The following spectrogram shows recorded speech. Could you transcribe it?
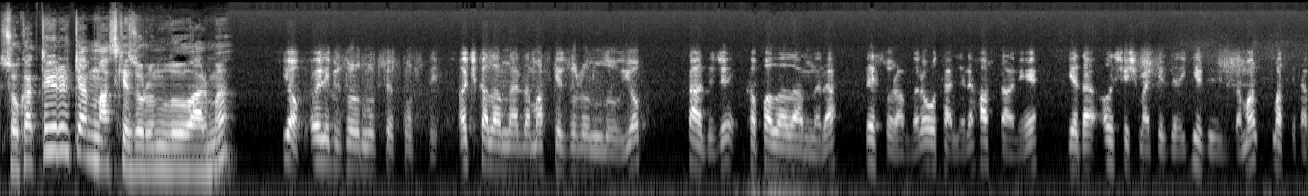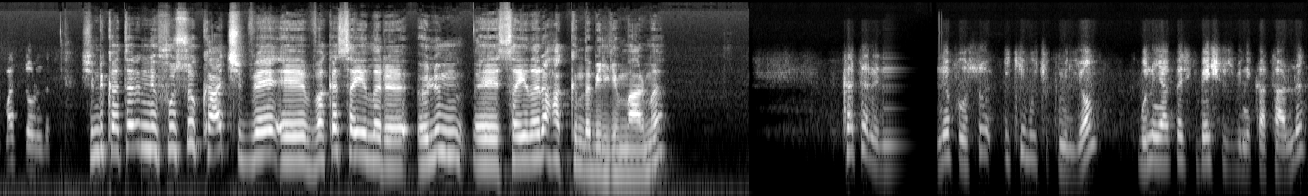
Sokakta yürürken maske zorunluluğu var mı? Yok öyle bir zorunluluk söz konusu değil. Açık alanlarda maske zorunluluğu yok. Sadece kapalı alanlara, restoranlara, otellere, hastaneye ya da alışveriş merkezlerine girdiğiniz zaman maske takmak zorundasınız. Şimdi Katar'ın nüfusu kaç ve e, vaka sayıları, ölüm e, sayıları hakkında bilgin var mı? Katar'ın nüfusu 2,5 milyon. Bunun yaklaşık 500 bini Katarlı,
